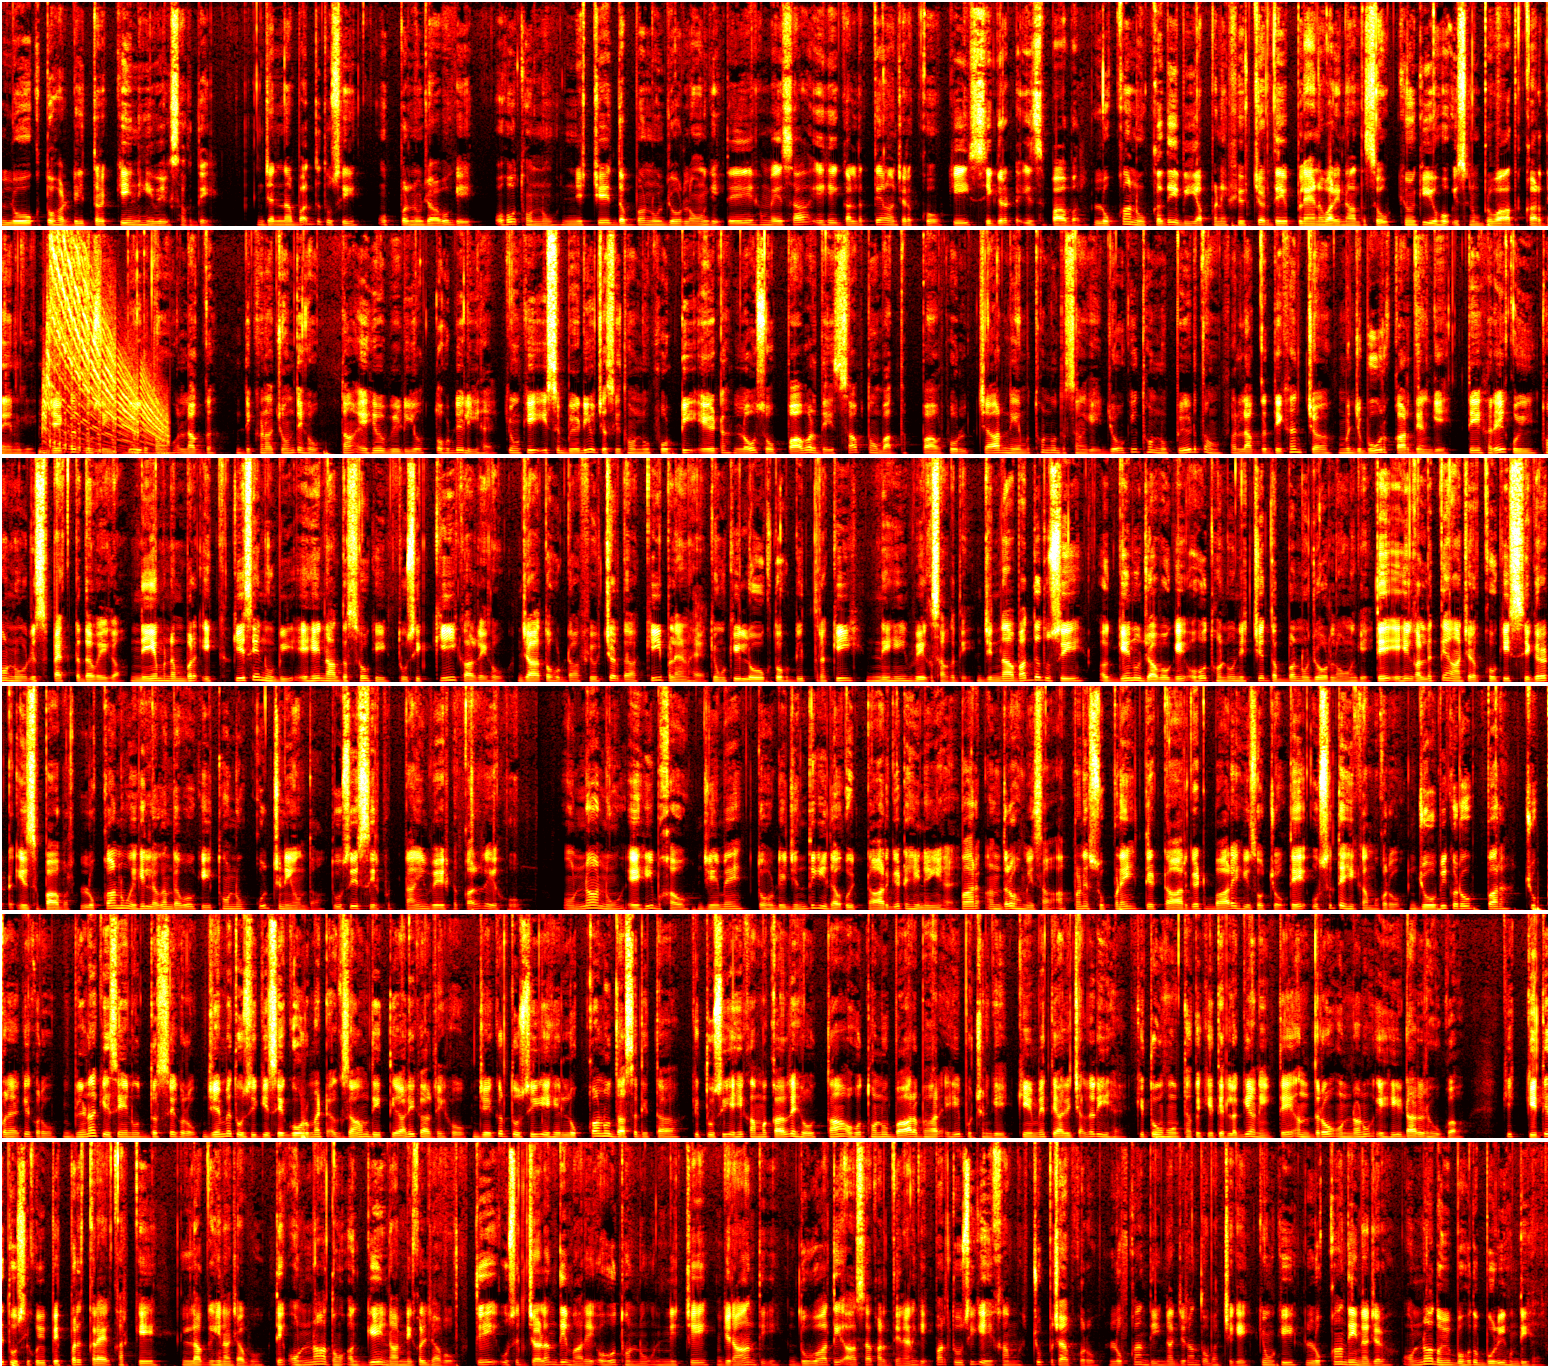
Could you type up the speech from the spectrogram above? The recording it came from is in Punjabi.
ਲੋਕ ਤੁਹਾਡੀ ਤਰੱਕੀ ਨਹੀਂ ਵੇਖ ਸਕਦੇ। ਜਿੰਨਾ ਵੱਧ ਤੁਸੀਂ ਉੱਪਰ ਨੂੰ ਜਾਵੋਗੇ, ਉਹ ਤੁਹਾਨੂੰ ਨੀਚੇ ਦੱਬਣ ਨੂੰ ਜ਼ੋਰ ਲਾਉਣਗੇ। ਤੇ ਹਮੇਸ਼ਾ ਇਹ ਗੱਲ ਧਿਆਨ 'ਚ ਰੱਖੋ ਕਿ ਸਿਗਰਟ ਇਜ਼ ਪਾਵਰ ਲੋਕਾਂ ਨੂੰ ਕਦੇ ਵੀ ਆਪਣੇ ਫਿਊਚਰ ਦੇ ਪਲਾਨ ਬਾਰੇ ਨਾ ਦੱਸੋ, ਕਿਉਂਕਿ ਉਹ ਇਸ ਨੂੰ ਬਰਬਾਦ ਕਰ ਦੇਣਗੇ। ਜੇਕਰ ਤੁਸੀਂ ਭੀੜ ਤੋਂ ਅਲੱਗ ਦੇਖਣਾ ਚਾਹੁੰਦੇ ਹੋ ਤਾਂ ਇਹ ਵੀਡੀਓ ਤੁਹਾਡੇ ਲਈ ਹੈ, ਕਿਉਂਕਿ ਇਸ ਵੀਡੀਓ 'ਚ ਅਸੀਂ ਤੁਹਾਨੂੰ 48 ਲਾਸ ਆਫ ਪਾਵਰ ਦੇ ਸਭ ਤੋਂ ਵੱਧ ਪਾਵਰਫੁਲ ਚਾਰ ਨੇਮ ਤੁਹਾਨੂੰ ਦੱਸਾਂਗੇ, ਜੋ ਕਿ ਤੁਹਾਨੂੰ ਪੀੜ ਤੋਂ ਅਲੱਗ ਦਿਖਣ 'ਚ ਮਜਬੂਰ ਕਰ ਦੇਣਗੇ। ਤੇ ਹਰੇਕ ਕੋਈ ਤੁਹਾਨੂੰ ਰਿਸਪੈਕਟ ਦੇਵੇਗਾ। ਨਿਯਮ ਨੰਬਰ 1 ਕਿਸੇ ਨੂੰ ਵੀ ਇਹ ਨਾ ਦੱਸੋ ਕਿ ਤੁਸੀਂ ਕੀ ਕਰ ਰਹੇ ਹੋ ਜਾਂ ਤੁਹਾਡਾ ਫਿਊਚਰ ਦਾ ਕੀ ਪਲਾਨ ਹੈ, ਕਿਉਂਕਿ ਲੋਕ ਤੁਹਾਡੀ ਤਰੱਕੀ ਨਹੀਂ ਵੇਖ ਸਕਦੇ। ਜਿੰਨਾ ਵੱਧ ਤੁਸੀਂ ਅੱਗੇ ਨੂੰ ਜਾਵੋਗੇ, ਉਹ ਤੁਹਾਨੂੰ ਨੀਚੇ ਦੱਬਣ ਨੂੰ ਜ਼ੋਰ ਲਾਉਣਗੇ। ਤੇ ਇਹ ਗੱਲ ਧਿਆਨ 'ਚ ਰੱਖੋ ਕਿ ਸਿਗਰਟ ਇਜ਼ ਪਾਵਰ ਲੋਕਾਂ ਨੂੰ ਇਹ ਲਗਨ ਦਵੋ ਕਿ ਤੁਹਾਨੂੰ ਕੁਝ ਨਹੀਂ ਆਉਂਦਾ। ਤੁਸੀਂ ਸਿਰਫ ਟਾਈਮ ਵੇਸਟ ਕਰ ਰਹੇ ਹੋ। ਉਹਨਾਂ ਨੂੰ ਇਹੀ ਵਿਖਾਓ ਜਿਵੇਂ ਤੁਹਾਡੀ ਜ਼ਿੰਦਗੀ ਦਾ ਕੋਈ ਟਾਰਗੇਟ ਹੀ ਨਹੀਂ ਹੈ। ਪਰ ਅੰਦਰੋਂ ਹਮੇਸ਼ਾ ਆਪਣੇ ਸੁਪਨੇ ਤੇ ਟਾਰਗੇਟ ਬਾਰੇ ਹੀ ਸੋਚੋ ਤੇ ਉਸ ਤੇ ਹੀ ਕੰਮ ਕਰੋ। ਜੋ ਵੀ ਕਰੋ, ਪਰ ਚੁੱਪ ਰਹਿ ਕੇ ਕਰੋ, ਬਿਨਾਂ ਕਿਸੇ ਨੂੰ ਦੱਸੇ ਕਰੋ। ਜਿਵੇਂ ਤੁਸੀਂ ਕਿਸੇ ਗਵਰਨਮੈਂਟ ਐਗਜ਼ਾਮ ਦੀ ਤਿਆਰੀ ਕਰ ਰਹੇ ਹੋ, ਜੇਕਰ ਤੁਸੀਂ ਇਹ ਲੋਕਾਂ ਨੂੰ ਦੱਸ ਦਿੱਤਾ ਕਿ ਤੁਸੀਂ ਇਹ ਕੰਮ ਕਰ ਰਹੇ ਹੋ, ਤਾਂ ਉਹ ਤੁਹਾਨੂੰ ਬਾਰ-ਬਾਰ ਇਹ ਪੁੱਛਣਗੇ, ਕਿਵੇਂ ਤਿਆਰੀ ਚੱਲ ਰਹੀ ਹੈ? ਕਿ ਤੂੰ ਹੁਣ ਤੱਕ ਕਿਤੇ ਲੱਗਿਆ ਨਹੀਂ? ਤੇ ਅੰਦਰੋਂ ਉਹਨਾਂ ਨੂੰ ਇਹੀ ਡਰ ਰਹੂਗਾ ਕਿ ਕਿਤੇ ਤੁਸੀਂ ਕੋਈ ਪੇਪਰ ਕਰੈਕ ਕਰਕੇ ਲੱਗ ਹੀ ਨਾ ਜਾਵੋ ਤੇ ਉਹਨਾਂ ਤੋਂ ਅੱਗੇ ਨਾ ਨਿਕਲ ਜਾਵੋ। ਤੇ ਉਸ ਜਲਨ ਦੇ ਮਾਰੇ ਉਹ ਤੁਹਾਨੂੰ ਨੀਚੇ ਗਿਰਾਉਣ ਦੀ ਦੁਆ ਤੇ ਆਸਾ ਕਰਦੇ ਰਹਿਣਗੇ। ਪਰ ਤੁਸੀਂ ਇਹ ਕੰਮ ਚੁੱਪਚਾਪ ਕਰੋ। ਲੋਕਾਂ ਦੀ ਨਜ਼ਰਾਂ ਤੋਂ ਬਚ ਕੇ। ਕਿਉਂਕਿ ਲੋਕਾਂ ਦੀ ਨਜ਼ਰ ਉਹਨਾਂ ਤੋਂ ਵੀ ਬਹੁਤ ਬੁਰੀ ਹੁੰਦੀ ਹੈ।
